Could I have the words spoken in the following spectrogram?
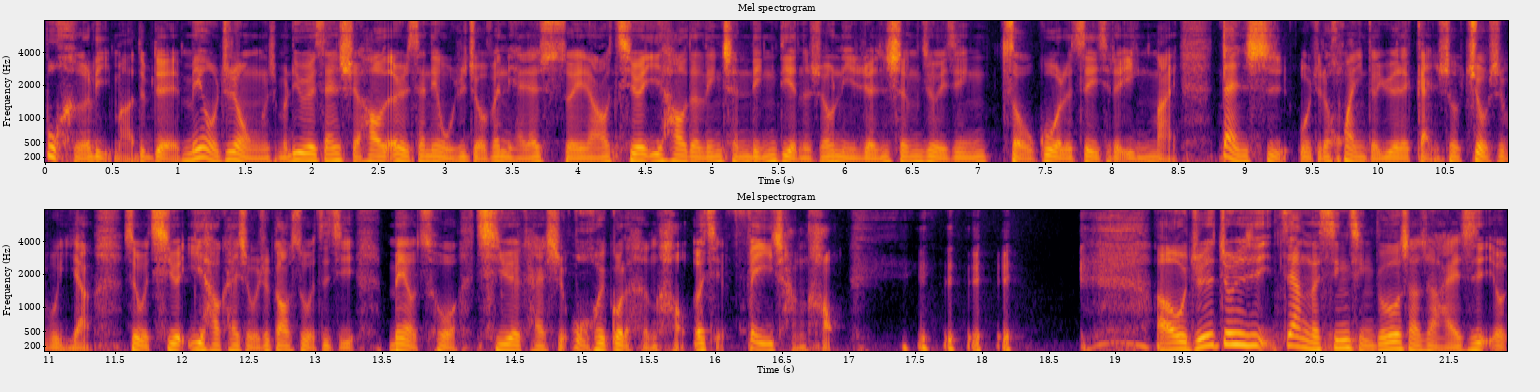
不合理嘛，对不对？没有这种什么六月三十号的二十三点五十九分你还在衰，然后七月一号的凌晨零点的时候，你人生就已经走过了这一切的阴霾。但是我觉得换一个月的感受就是不一样，所以我七月一号开始我就告诉我自己没有错，七月开始我会过得很好，而且非常好。好，我觉得就是这样的心情多多少少还是有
